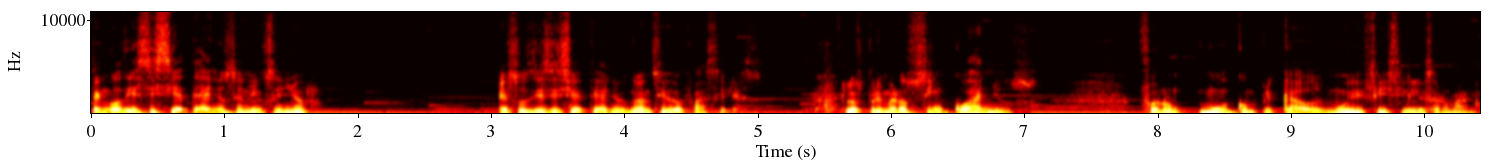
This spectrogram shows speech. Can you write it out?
Tengo 17 años en el Señor. Esos 17 años no han sido fáciles. Los primeros 5 años fueron muy complicados, muy difíciles, hermano.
